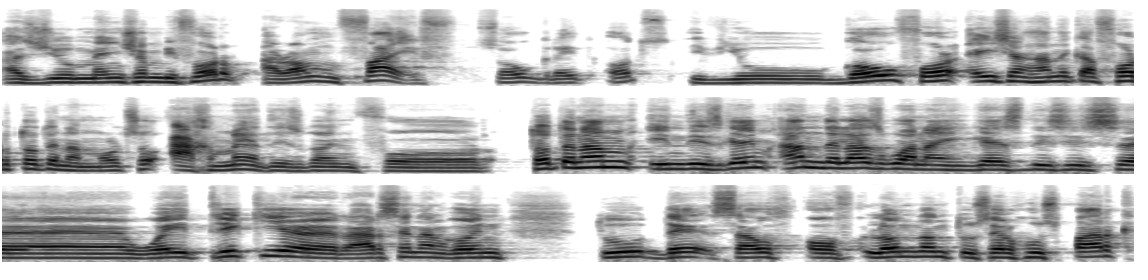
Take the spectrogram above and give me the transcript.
as you mentioned before, around five. So great odds if you go for Asian handicap for Tottenham. Also, Ahmed is going for Tottenham in this game. And the last one, I guess this is uh, way trickier. Arsenal going to the south of London to Selhurst Park.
